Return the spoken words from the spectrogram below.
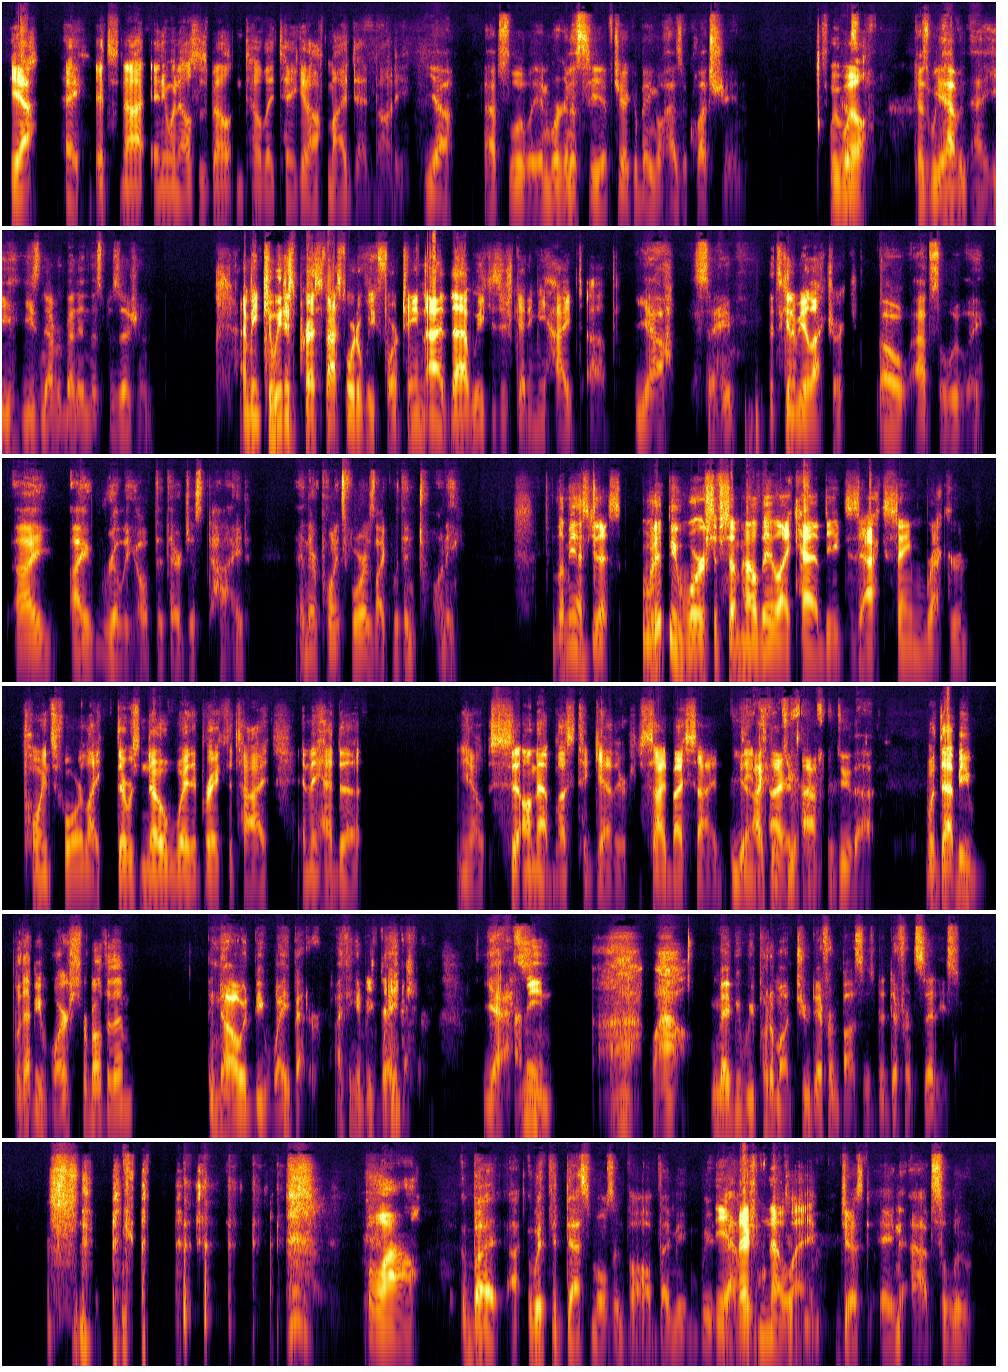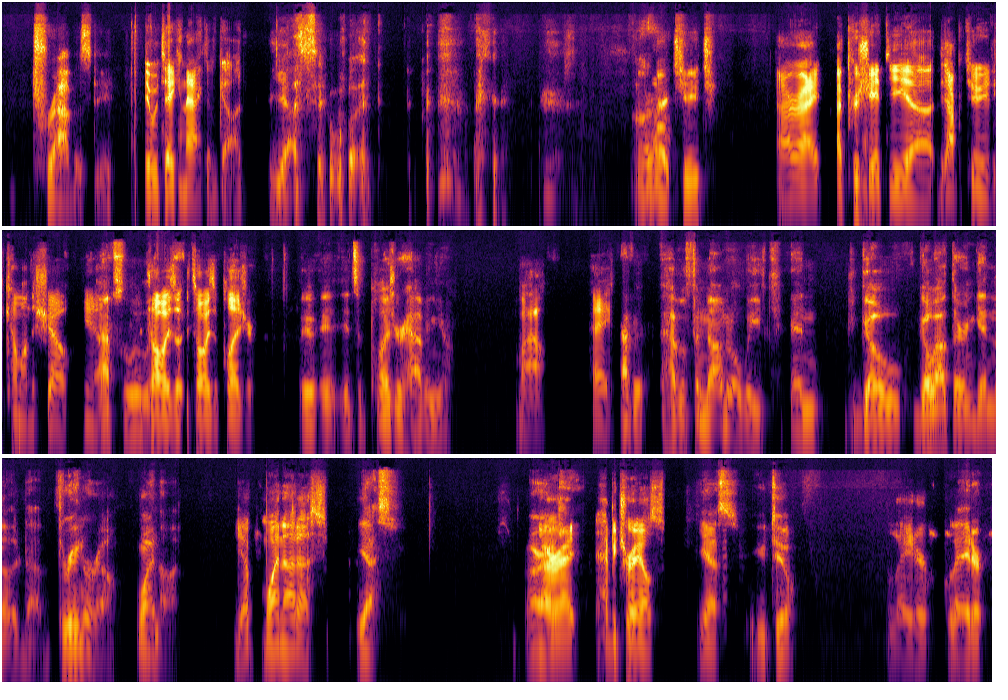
yeah. Hey, it's not anyone else's belt until they take it off my dead body. Yeah, absolutely. And we're gonna see if Jacob Engel has a clutch gene We will. Because we haven't. Uh, he he's never been in this position. I mean, can we just press fast forward to week 14? I, that week is just getting me hyped up. Yeah, same. It's going to be electric. Oh, absolutely. I I really hope that they're just tied, and their points for is like within twenty. Let me ask you this: Would it be worse if somehow they like had the exact same record points for? Like there was no way to break the tie, and they had to, you know, sit on that bus together, side by side. Yeah, I think you time. have to do that. Would that be Would that be worse for both of them? No, it'd be way better. I think it'd be You way think? better. Yes. I mean, ah, wow. maybe we put them on two different buses to different cities. wow. But uh, with the decimals involved, I mean, we, Yeah, there's no way. Just an absolute travesty. It would take an act of God. Yes, it would. All right, Cheech. All right. I appreciate the uh, the opportunity to come on the show. You know, Absolutely. it's always it's always a pleasure. It- it- it's a pleasure having you. Wow. Hey, Have a have a phenomenal week and go go out there and get another dub. Three in a row. Why not? yep. Why not us? Yes. All All right. right. Happy trails. Yes, you too. Later. Later.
